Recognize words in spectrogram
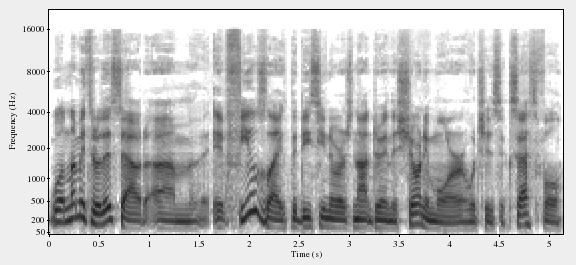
Well, let me throw this out. Um, it feels like the DC Universe not doing the show anymore, which is successful,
